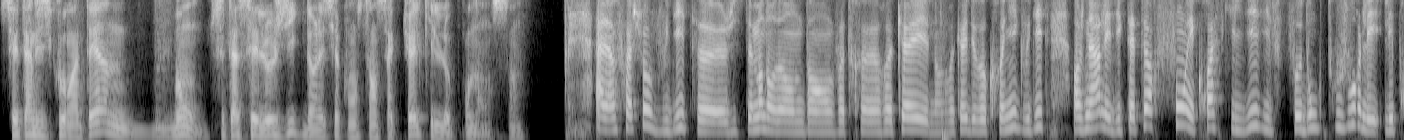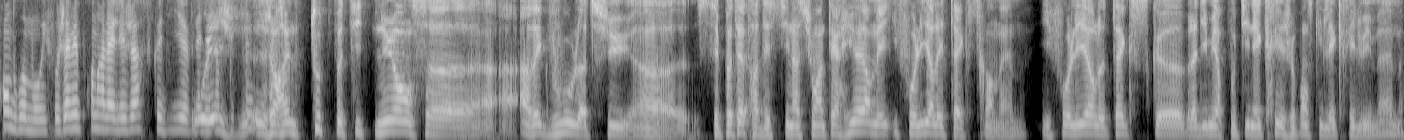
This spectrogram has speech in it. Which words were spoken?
C'est un discours interne. Bon, c'est assez logique dans les circonstances actuelles qu'il le prononce. Alain Frachot, vous dites euh, justement dans, votre recueil, dans le recueil de vos chroniques, vous dites en général les dictateurs font et croient ce qu'ils disent. Il faut donc toujours les, prendre au mot. Il faut jamais prendre à la légère ce que dit euh, Vladimir Poutine. Oui, j'aurais une toute petite nuance euh, avec vous là-dessus. c'est peut-être à destination intérieure, mais il faut lire les textes quand même. Il faut lire le texte que Vladimir Poutine écrit. Je pense qu'il l'écrit lui-même.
